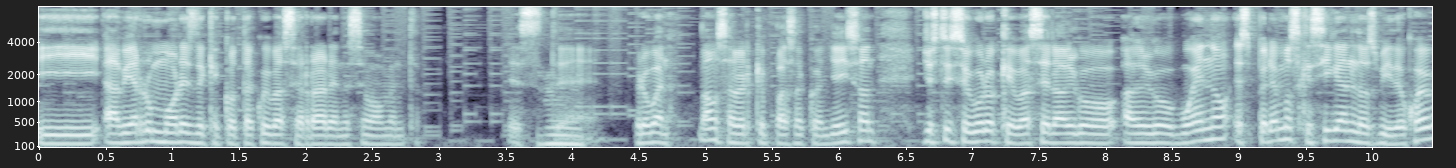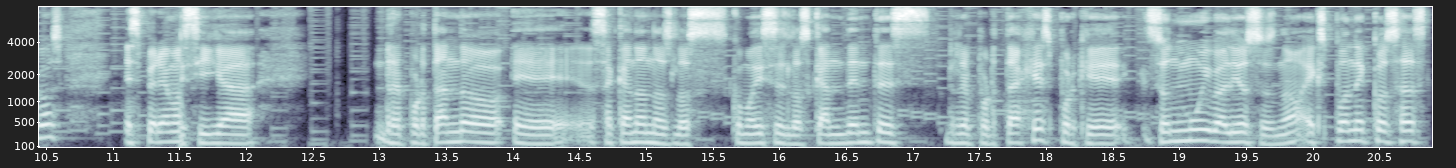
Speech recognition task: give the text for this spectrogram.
Y había rumores de que Kotaku iba a cerrar en ese momento. Este. Pero bueno, vamos a ver qué pasa con Jason. Yo estoy seguro que va a ser algo, algo bueno. Esperemos que sigan los videojuegos. Esperemos que siga reportando, eh, sacándonos los, como dices, los candentes reportajes porque son muy valiosos, ¿no? Expone cosas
